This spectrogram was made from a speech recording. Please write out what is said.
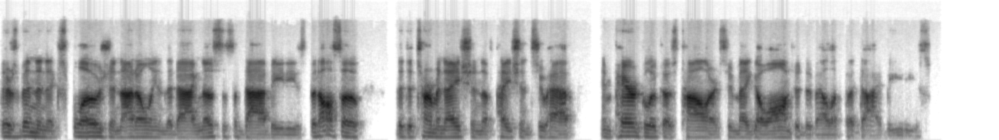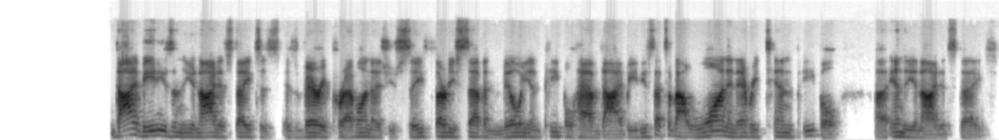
there's been an explosion not only in the diagnosis of diabetes, but also the determination of patients who have impaired glucose tolerance who may go on to develop a diabetes. Diabetes in the United States is, is very prevalent, as you see. 37 million people have diabetes. That's about one in every 10 people uh, in the United States.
